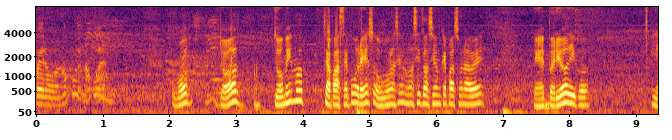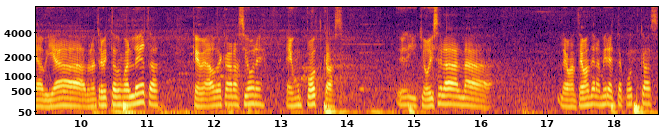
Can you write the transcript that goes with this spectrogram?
Pero no, no pueden. Yo, yo mismo sea, pasé por eso. Hubo una, una situación que pasó una vez en el periódico y había una entrevista de un atleta que había dado declaraciones en un podcast. Y yo hice la, la levanté bandera, mira, este podcast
